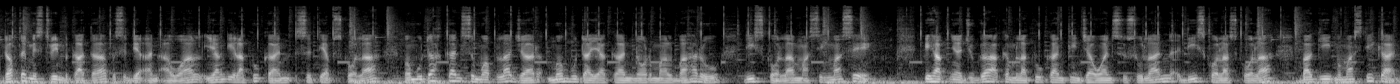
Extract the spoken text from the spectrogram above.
Dr. Mistrin berkata persediaan awal yang dilakukan setiap sekolah memudahkan semua pelajar membudayakan normal baharu di sekolah masing-masing. Pihaknya juga akan melakukan tinjauan susulan di sekolah-sekolah bagi memastikan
